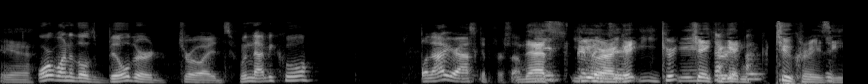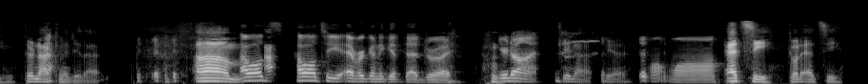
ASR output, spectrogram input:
yeah. Or one of those builder droids. Wouldn't that be cool? Well, now you're asking for something. That's you are good. You, Jake, you're getting too crazy. They're not going to do that. Um, How else? How else are you ever going to get that droid? You're not. you're not. Yeah. Aw. Etsy. Go to Etsy.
